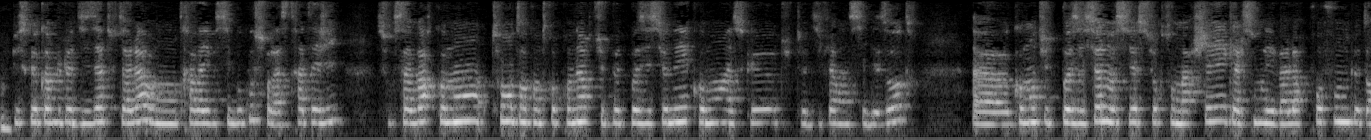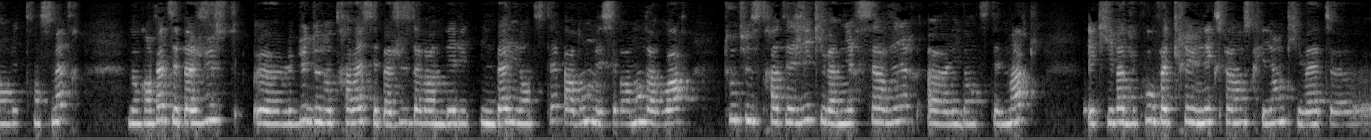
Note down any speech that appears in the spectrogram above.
Mm. Puisque comme je le disais tout à l'heure, on travaille aussi beaucoup sur la stratégie, sur savoir comment toi en tant qu'entrepreneur tu peux te positionner, comment est-ce que tu te différencies des autres, euh, comment tu te positionnes aussi sur ton marché, quelles sont les valeurs profondes que tu as envie de transmettre. Donc en fait, c'est pas juste euh, le but de notre travail, c'est pas juste d'avoir une, une, belle identité, pardon, mais c'est vraiment d'avoir toute une stratégie qui va venir servir euh, l'identité de marque et qui va du coup en créer une expérience client qui va être euh,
